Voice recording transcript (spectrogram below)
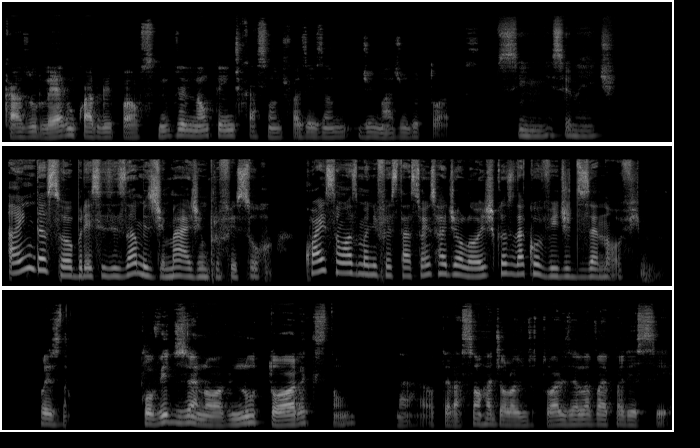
caso leve, um quadro gripal simples, ele não tem indicação de fazer exame de imagem do tórax. Sim, excelente. Ainda sobre esses exames de imagem, professor, quais são as manifestações radiológicas da Covid-19? Pois não. Covid-19 no tórax, então, na alteração radiológica do tórax, ela vai aparecer.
